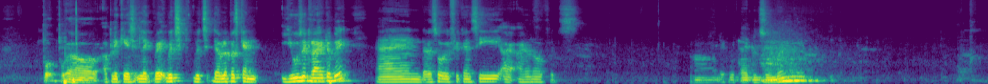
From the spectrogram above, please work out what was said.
uh, application, like which which developers can use it right away. And so if you can see, I, I don't know if it's. Let me try to zoom in.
